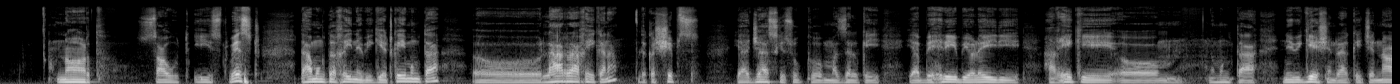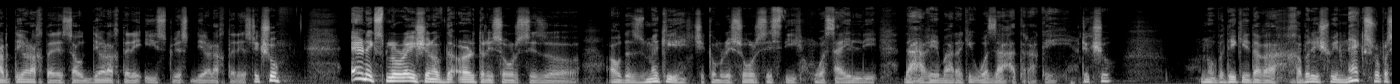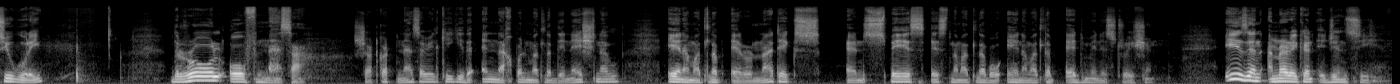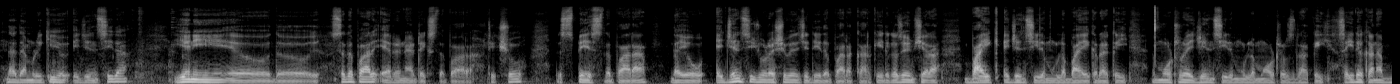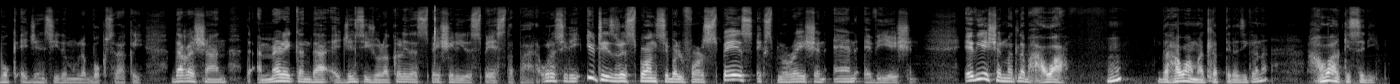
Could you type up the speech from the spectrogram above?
نارت ساوت ایست ویست دا مونږ ته خی نویګیټ کوي مونږ ته لار راخی کنه لکه شپس یا جاز کې څوک مزل کوي یا بحری بیړۍ دي هغه کې نو موږ ته نیویګیشن راکړي چې نارت دی اړخ ته دی ساوت دی اړخ ته دی ایست ویست دی اړخ ته دی ټیک شو اینډ ایکسپلوریشن اف د ارت ریسورسز او د ځمکې چې کوم ریسورسز دي وسایل دي د هغې باره کې وضاحت راکوي ټیک شو نو په دې کې دغه خبرې شوې نیکسټ ورپسې وګورئ د رول اف ناسا شارټ کټ ناسا ویل کېږي د ان خپل مطلب د نیشنل ای نه مطلب ایروناټکس اینډ سپیس اس نه مطلب او ای نه مطلب ایډمنسټریشن ایز ان امریکن ایجنسی دا د امریکې یو ایجنسی ده یعنی د څه دپاره ایروناټکس دپاره ټیک شو د سپیس دپاره دا یو ایجنسی جوړه شوې ده چې دې لپاره کار کوي لکه زه وایم چې یاره بایک ایجنسی ده موږ له بایک راکوي د موټر ایجنسی ده موږ له موټرز راکوي صحیح ده که نه بوک ایجنسی ده موږ له بوکس راکوي دغه شان د امریکن دا ایجنسی جوړه کړې ده سپیشلی د سپیس دپاره ورسې دی اټ از ریسپانسیبل فار سپیس ایکسپلوریشن اینډ ایویشن ایویشن مطلب هوا د هوا مطلب ته راځي که نه هوا کې څه دي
